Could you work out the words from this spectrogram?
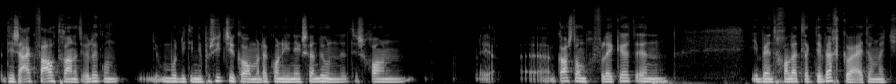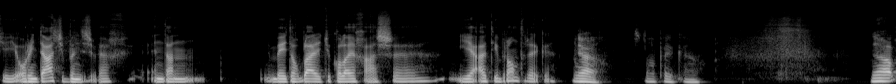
Het is eigenlijk fout gegaan natuurlijk, want je moet niet in die positie komen, daar kon je niks aan doen. Het is gewoon ja, een kast omgeflikkerd en je bent gewoon letterlijk de weg kwijt, omdat je, je oriëntatiepunt is weg. En dan ben je toch blij dat je collega's uh, je uit die brand trekken. Ja, snap ik. Ja,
